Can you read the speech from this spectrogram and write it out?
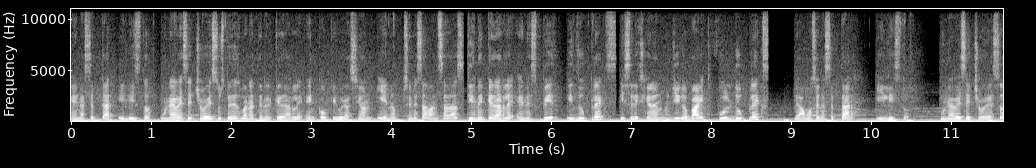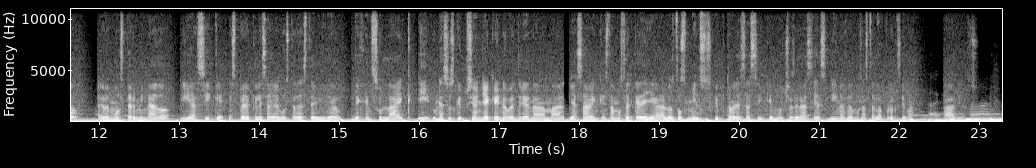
en aceptar y listo. Una vez hecho eso, ustedes van a tener que darle en configuración y en opciones avanzadas tienen que darle en speed y duplex y seleccionan un gigabyte full duplex. Le damos en aceptar y listo. Una vez hecho eso, hemos terminado y así que espero que les haya gustado este video. Dejen su like y una suscripción ya que no vendría nada mal. Ya saben que estamos cerca de llegar a los 2000 suscriptores, así que muchas gracias y nos vemos hasta la próxima. Adiós.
